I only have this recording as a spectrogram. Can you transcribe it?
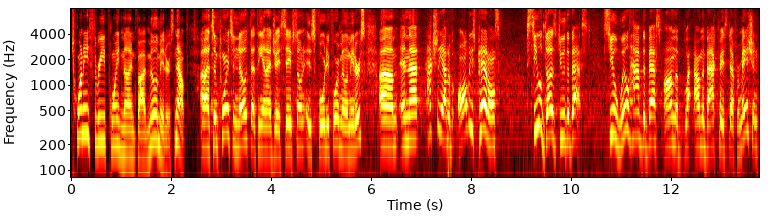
Twenty-three point nine five millimeters. Now, uh, it's important to note that the NIJ safe zone is 44 millimeters, um, and that actually out of all these panels, steel does do the best. Steel will have the best on the on the back face deformation.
